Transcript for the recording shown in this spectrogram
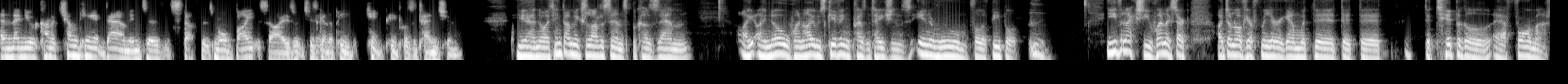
and then you're kind of chunking it down into stuff that's more bite size which is going to pe- keep people's attention. Yeah no i think that makes a lot of sense because um i i know when i was giving presentations in a room full of people even actually when i start i don't know if you're familiar again with the the the, the typical uh, format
